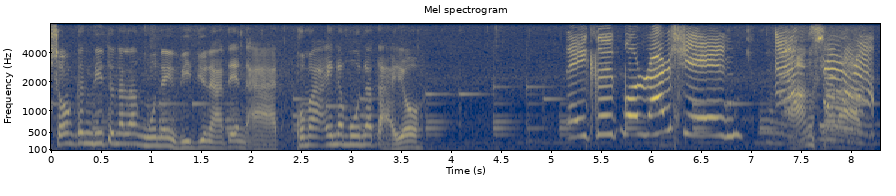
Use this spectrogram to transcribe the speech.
So hanggang dito na lang muna yung video natin at kumain na muna tayo. Thank you for rushing. Ang sarap!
